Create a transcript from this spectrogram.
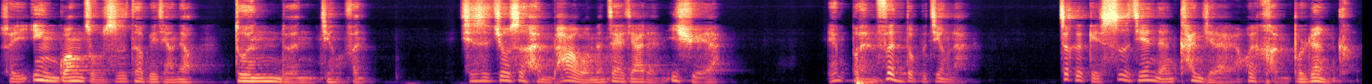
所以印光祖师特别强调敦伦敬分，其实就是很怕我们在家人一学啊，连本分都不敬了，这个给世间人看起来会很不认可，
